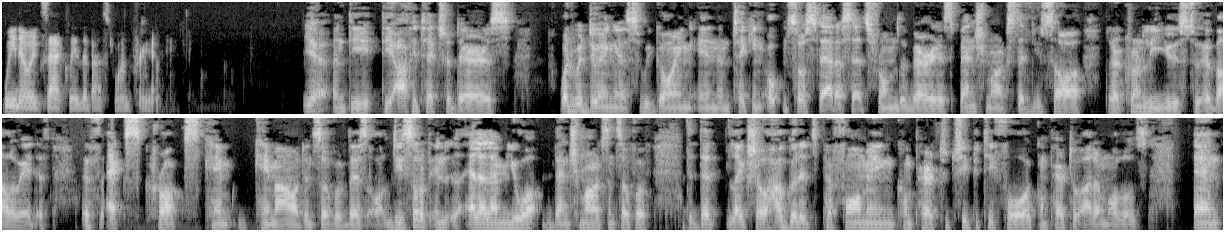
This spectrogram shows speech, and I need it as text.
we know exactly the best one for you. Yeah, and the the architecture there is what we're doing is we're going in and taking open source data sets from the various benchmarks that you saw that are currently used to evaluate if, if X crocs came came out and so forth. There's all these sort of LLM benchmarks and so forth that, that like show how good it's performing compared to GPT-4, compared to other models. And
